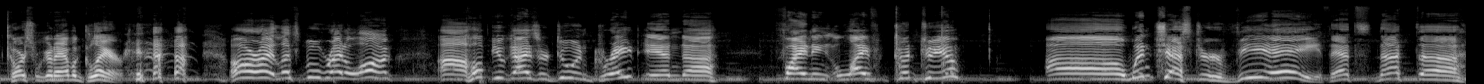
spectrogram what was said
Of course, we're going to have a glare. All right, let's move right along. I uh, hope you guys are doing great and uh, finding life good to you. Uh, Winchester, VA. That's not, uh,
